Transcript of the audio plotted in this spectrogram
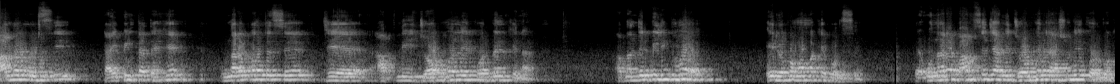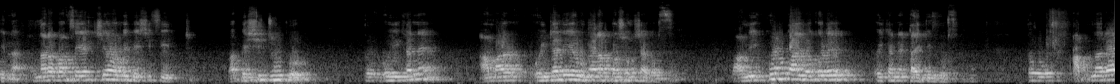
ভালো করছি টাইপিংটা দেখে। ওনারা বলতেছে যে, আপনি জব হলে করবেন কিনা? আপনাদের বিলিভ হয়? এরকম আমাকে বলছে। ওনারা ভাবছে যে আমি জব হলে আসলেই করব কিনা। ওনারা ভাবছে এর চেয়েও আমি বেশি ফিট বা বেশি যোগ্য। তো ওইখানে আমার ওইটা নিয়ে ওনারা প্রশংসা করছে। আমি খুব ভালো করে ওইখানে টাইপিং করছি। তো আপনারা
